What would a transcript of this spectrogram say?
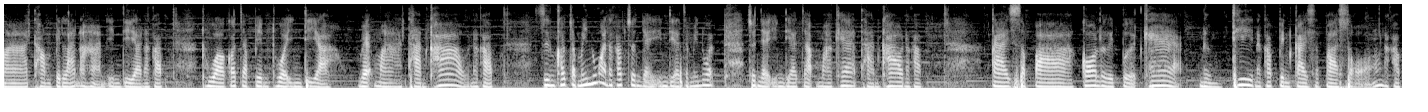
มาทำเป็นร้านอาหารอินเดียนะครับ ทัวร์ก็จะเป็นทัวร์อินเดียแวะมาทานข้าวนะครับ ซึ่งเขาจะไม่นวดนะครับ ส่วนใหญ่อินเดียจะไม่นวด ส่วนใหญ่อินเดียจะมาแค่ทานข้าวนะครับ กายสปาก็เลยเปิดแค่หนึ่งที่นะครับ เป็นกายสปาสองนะครับ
